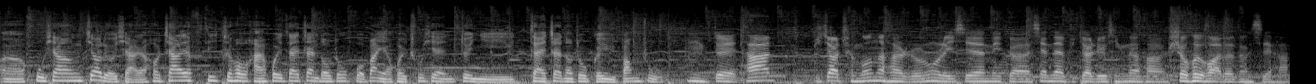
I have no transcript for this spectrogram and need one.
呃，互相交流一下，然后加了 FC 之后，还会在战斗中，伙伴也会出现，对你在战斗中给予帮助。嗯，对，他比较成功的哈，融入了一些那个现在比较流行的哈社会化的东西哈。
